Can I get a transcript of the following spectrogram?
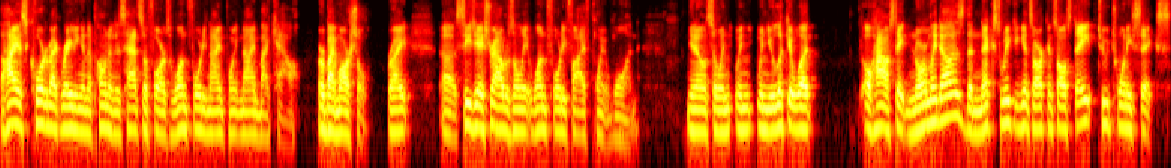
The highest quarterback rating an opponent has had so far is 149.9 by Cal or by Marshall, right? Uh, CJ Stroud was only at 145.1. You know, so when when when you look at what Ohio State normally does, the next week against Arkansas State, 226.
